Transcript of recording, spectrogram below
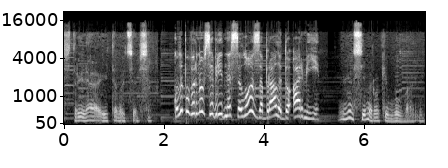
стріляють, там оце все. Коли повернувся в рідне село, забрали до армії. Я сім років був в армії.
